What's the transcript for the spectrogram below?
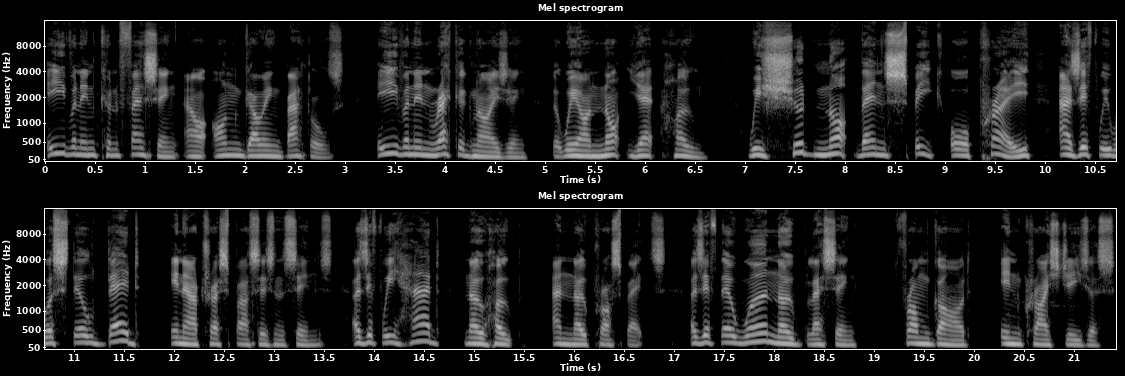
even in confessing our ongoing battles, even in recognizing that we are not yet home, we should not then speak or pray as if we were still dead in our trespasses and sins, as if we had no hope and no prospects, as if there were no blessing from God in Christ Jesus.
